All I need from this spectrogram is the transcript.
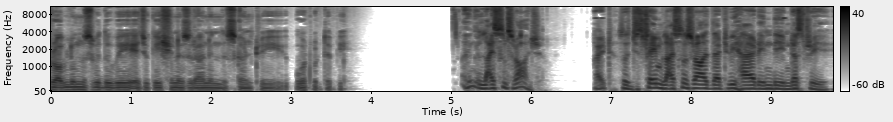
problems with the way education is run in this country, what would they be? I think license Raj, right? So the same license Raj that we had in the industry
